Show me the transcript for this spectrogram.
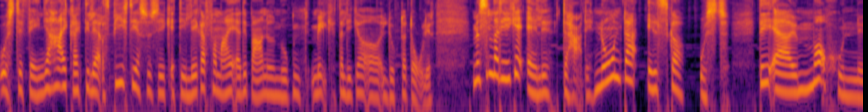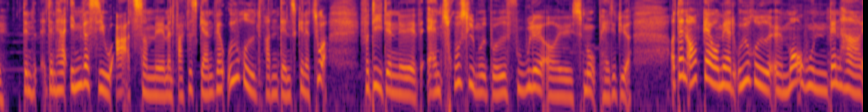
ostefan. Jeg har ikke rigtig lært at spise det. Jeg synes ikke, at det er lækkert for mig. Er det bare noget muggent mælk, der ligger og lugter dårligt. Men sådan er det ikke alle, der har det. Nogen, der elsker ost. Det er øh, morhundene. Den, den her invasive art, som øh, man faktisk gerne vil have udryddet fra den danske natur, fordi den øh, er en trussel mod både fugle og øh, små pattedyr. Og den opgave med at udrydde øh, morhunden, den har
